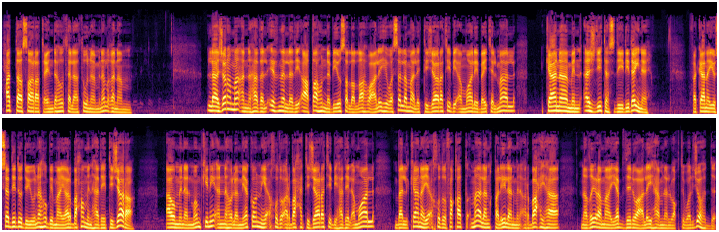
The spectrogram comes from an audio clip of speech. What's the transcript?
حتى صارت عنده ثلاثون من الغنم. لا جرم أن هذا الإذن الذي أعطاه النبي صلى الله عليه وسلم للتجارة بأموال بيت المال كان من أجل تسديد دينه فكان يسدد ديونه بما يربح من هذه التجارة أو من الممكن أنه لم يكن يأخذ أرباح التجارة بهذه الأموال بل كان يأخذ فقط مالا قليلا من أرباحها نظير ما يبذل عليها من الوقت والجهد.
